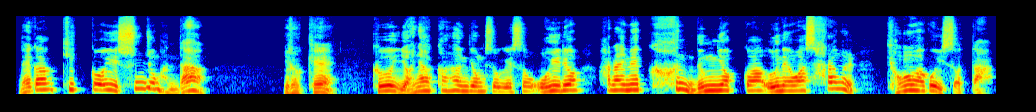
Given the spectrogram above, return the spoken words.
내가 기꺼이 순종한다. 이렇게 그 연약한 환경 속에서 오히려 하나님의 큰 능력과 은혜와 사랑을 경험하고 있었다.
